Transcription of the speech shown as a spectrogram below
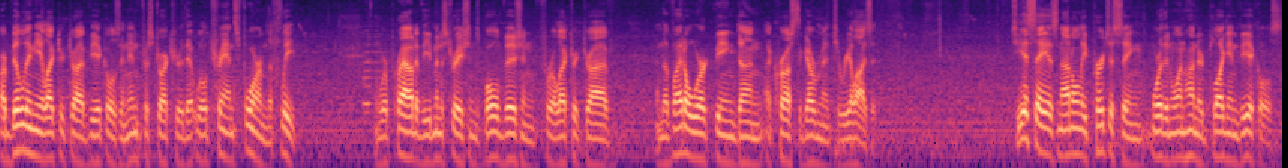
are building the electric drive vehicles and infrastructure that will transform the fleet. And we're proud of the administration's bold vision for electric drive and the vital work being done across the government to realize it. GSA is not only purchasing more than 100 plug-in vehicles,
